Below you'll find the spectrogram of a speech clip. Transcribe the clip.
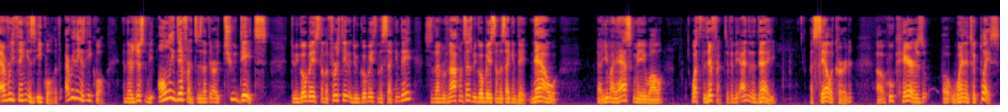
everything is equal. If everything is equal, and there's just the only difference is that there are two dates. Do we go based on the first date or do we go based on the second date? So then Rav Nachman says we go based on the second date. Now, uh, you might ask me, well, what's the difference? If at the end of the day, a sale occurred, uh, who cares uh, when it took place?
